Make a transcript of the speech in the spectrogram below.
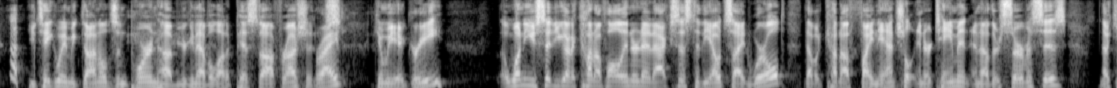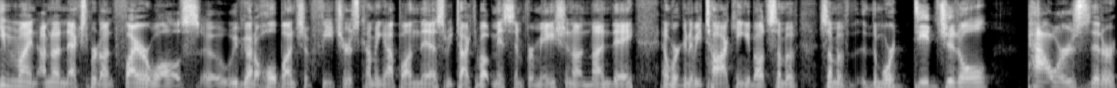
you take away McDonald's and Pornhub, you're going to have a lot of pissed off Russians. Right? Can we agree? One of you said you got to cut off all internet access to the outside world. That would cut off financial, entertainment, and other services. Now, keep in mind, I'm not an expert on firewalls. Uh, we've got a whole bunch of features coming up on this. We talked about misinformation on Monday, and we're going to be talking about some of some of the more digital powers that are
